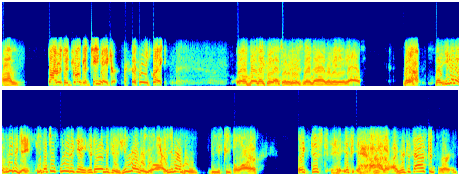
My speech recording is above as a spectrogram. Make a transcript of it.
Um, So I was a drunken teenager. Like, well, more likely that's what it is than uh, than anything else. yeah. But you gotta mitigate. People just mitigate your damages. You know where you are. You know who these people are. Like just if I don't know, you're just asking for it.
